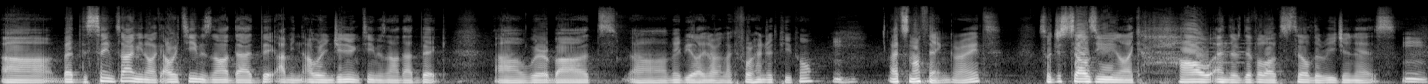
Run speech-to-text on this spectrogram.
Uh, but at the same time, you know, like our team is not that big. I mean, our engineering team is not that big. Uh, we're about uh, maybe like like 400 people. Mhm. That's nothing, right? So it just tells you, you know, like how underdeveloped still the region is. Mm.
